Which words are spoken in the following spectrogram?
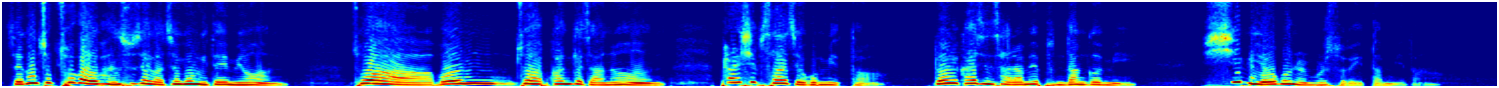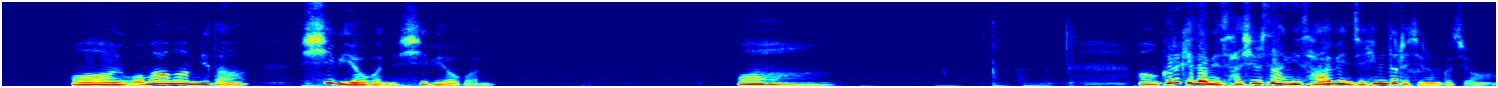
재건축 초과의 관수제가 적용이 되면 조합원 조합 관계자는 84제곱미터를 가진 사람의 분담금이 12억 원을 물 수도 있답니다. 어, 이거 어마어마합니다. 12억 원이요, 12억 원. 와. 어, 그렇게 되면 사실상 이 사업이 이제 힘들어지는 거죠.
